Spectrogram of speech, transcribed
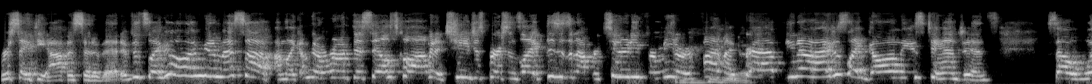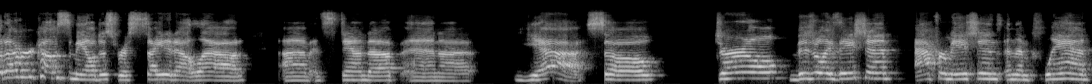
recite the opposite of it. If it's like, oh, I'm gonna mess up, I'm like, I'm gonna rock this sales call, I'm gonna change this person's life. This is an opportunity for me to refine my craft, you know, and I just like go on these tangents. So whatever comes to me, I'll just recite it out loud um, and stand up and uh, yeah. So journal, visualization, affirmations, and then plan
